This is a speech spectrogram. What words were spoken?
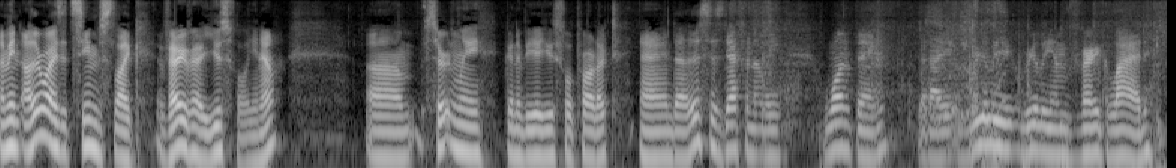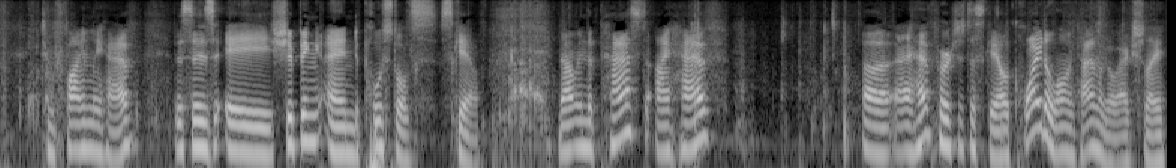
I mean, otherwise, it seems like very, very useful, you know? Um, certainly going to be a useful product. And uh, this is definitely one thing that I really, really am very glad to finally have. This is a shipping and postal scale. Now, in the past, I have uh, I have purchased a scale quite a long time ago, actually.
